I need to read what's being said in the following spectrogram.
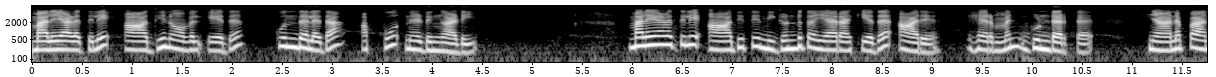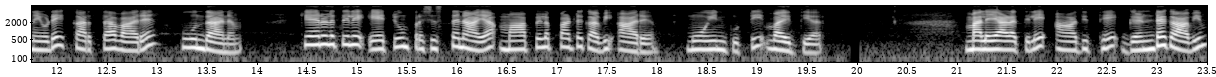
മലയാളത്തിലെ ആദ്യ നോവൽ ഏത്? കുന്തലത അപ്പു നെടുങ്ങാടി. മലയാളത്തിലെ ആദ്യത്തെ നിഘണ്ടു തയ്യാറാക്കിയത് ആര്? Hermann Gundert. ജ്ഞാനപ്പാനയുടെ കർത്താവാര് പൂന്താനം. കേരളത്തിലെ ഏറ്റവും പ്രശസ്തനായ മാപ്പിളപ്പാട്ട് കവി ആര്? മോയിൻകുട്ടി വൈദ്യർ. മലയാളത്തിലെ ആദ്യത്തെ ഗണ്ഡകാവ്യം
